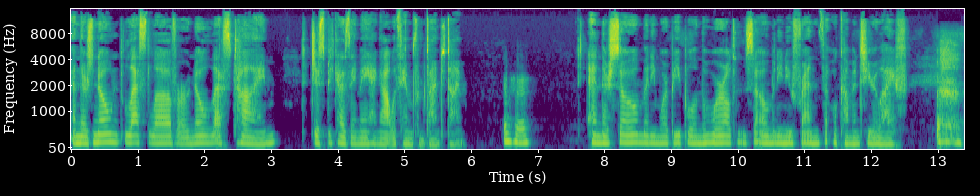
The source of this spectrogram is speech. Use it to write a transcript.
And there's no less love or no less time just because they may hang out with him from time to time. Mm-hmm. And there's so many more people in the world and so many new friends that will come into your life. and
